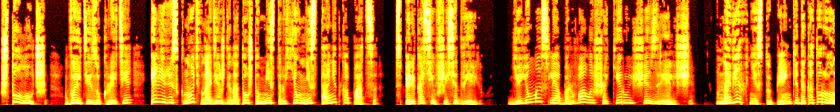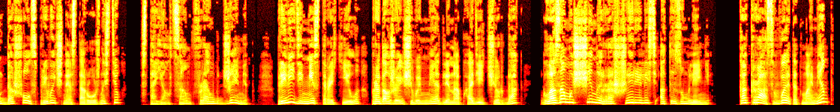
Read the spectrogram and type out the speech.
что лучше — выйти из укрытия или рискнуть в надежде на то, что мистер Хилл не станет копаться с перекосившейся дверью. Ее мысли оборвало шокирующее зрелище. На верхней ступеньке, до которой он дошел с привычной осторожностью, стоял сам Фрэнк Джеммит. При виде мистера Хилла, продолжающего медленно обходить чердак, глаза мужчины расширились от изумления. Как раз в этот момент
